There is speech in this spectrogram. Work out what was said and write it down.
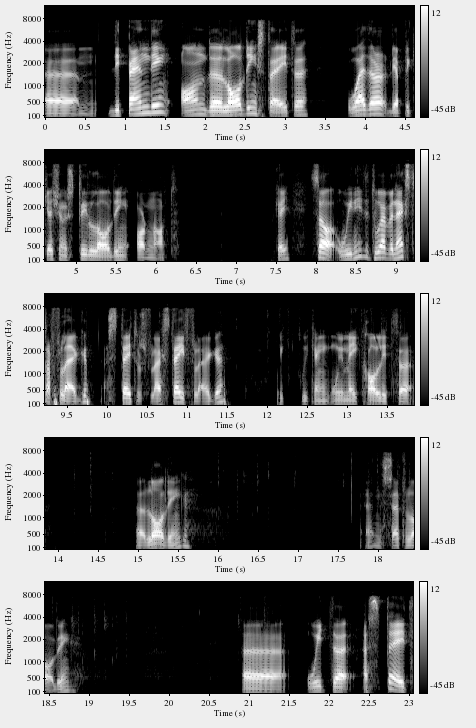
um, depending on the loading state, whether the application is still loading or not. Okay, so we need to have an extra flag, a status flag, state flag. We we can we may call it uh, uh, loading and set loading uh, with uh, a state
